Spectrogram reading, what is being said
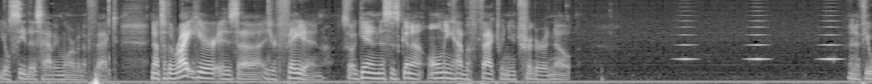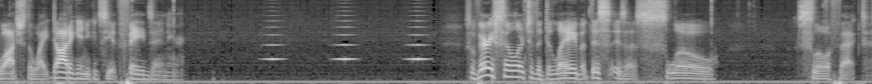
You'll see this having more of an effect. Now to the right here is, uh, is your fade in. So again, this is going to only have effect when you trigger a note. And if you watch the white dot again, you can see it fades in here. So very similar to the delay, but this is a slow, slow effect.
